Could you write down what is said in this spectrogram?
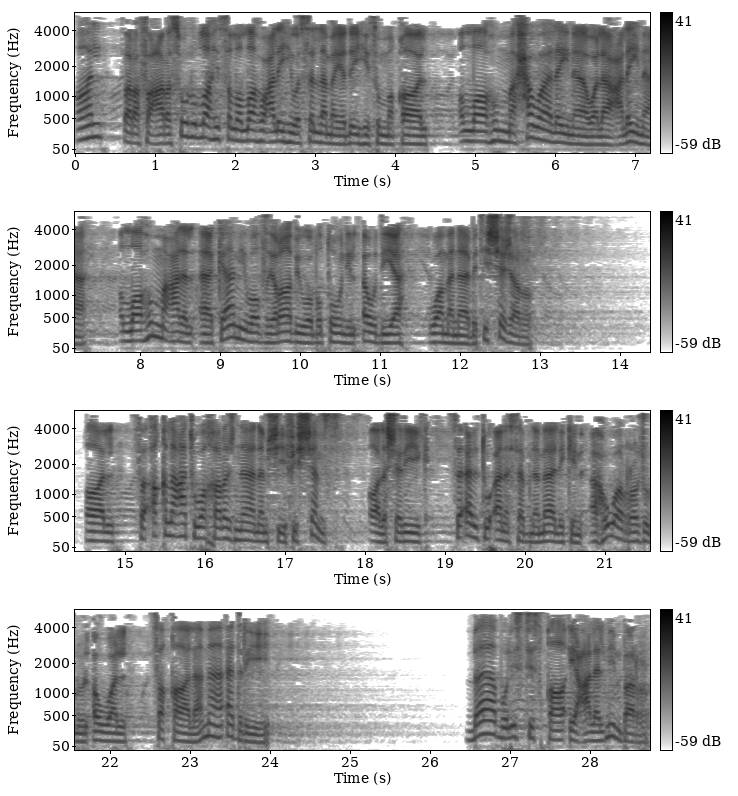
قال فرفع رسول الله صلى الله عليه وسلم يديه ثم قال اللهم حوالينا ولا علينا. اللهم على الآكام والضراب وبطون الأودية ومنابت الشجر. قال فأقلعت وخرجنا نمشي في الشمس. قال شريك سألت أنس بن مالك أهو الرجل الأول؟ فقال ما أدري. باب الاستسقاء على المنبر.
